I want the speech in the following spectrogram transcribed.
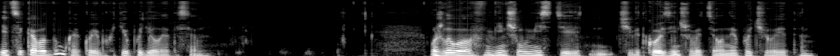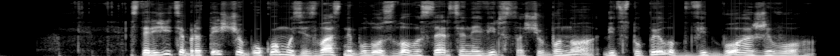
Є цікава думка, якою я б хотів поділитися. Можливо, в іншому місті чи від когось іншого ви цього не почуєте. Стережіться, брати, щоб у комусь із вас не було злого серця невірства, щоб воно відступило б від Бога живого.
